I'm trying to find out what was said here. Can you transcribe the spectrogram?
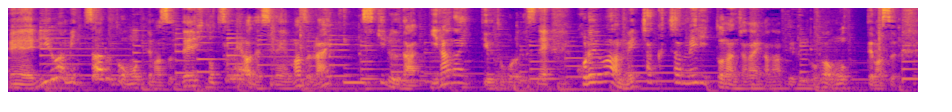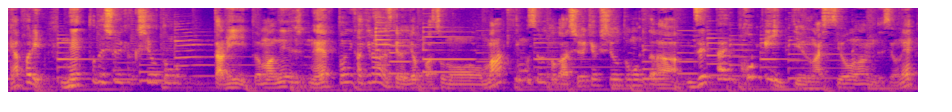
えー、理由は3つあると思ってます。で、1つ目はですね、まずライティングスキルがいらないっていうところですね。これはめちゃくちゃメリットなんじゃないかなというふうに僕は思ってます。やっぱりネットで集客しようと思ってったり、まあね、ネットに限らないですけど、やっぱその、マーケティングするとか集客しようと思ったら、絶対にコピーっていうのが必要なんですよね。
